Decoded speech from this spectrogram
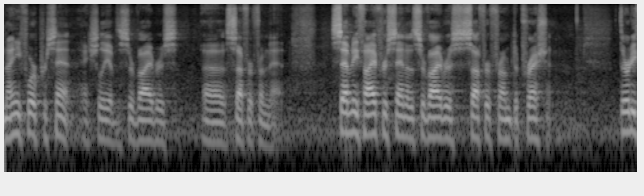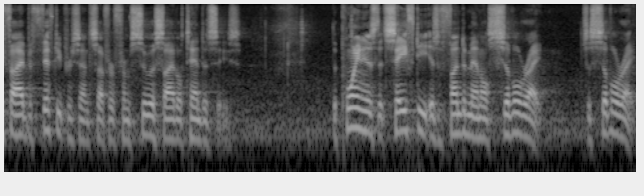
94% actually of the survivors uh, suffer from that. 75% of the survivors suffer from depression. 35 to 50% suffer from suicidal tendencies. The point is that safety is a fundamental civil right. It's a civil right.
